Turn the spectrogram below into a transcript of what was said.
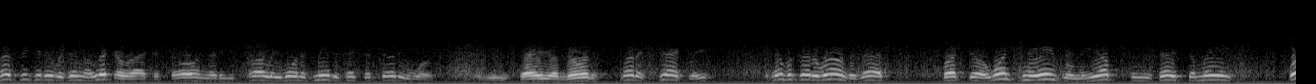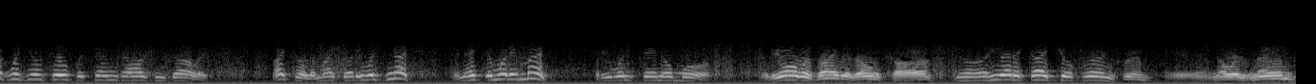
I figured it was in the liquor racket, though, and that he probably wanted me to take the dirty work. Did you say you'd do it? Not exactly. I never got around to that. But uh, once in the evening, he ups and says to me, What would you do for $10,000? I told him I thought he was nuts and asked him what he meant, but he wouldn't say no more. Did he always drive his own car? No, he had a guy chauffeuring for him. You know his name?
